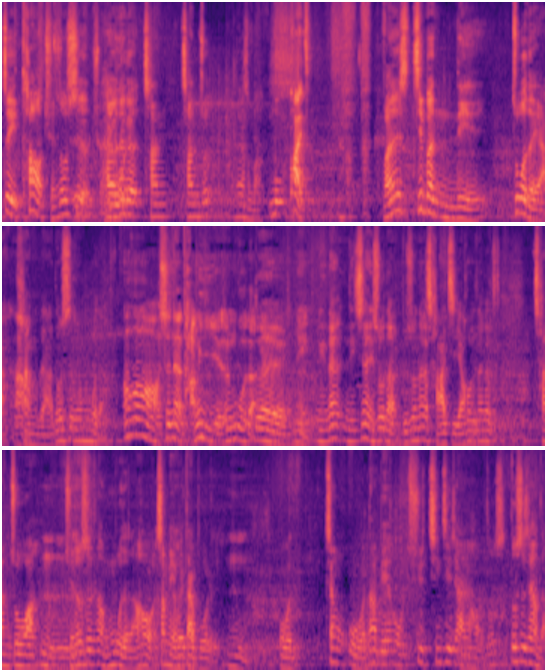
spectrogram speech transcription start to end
这一套全都是还有那个餐餐桌那个什么，木筷子反正基本你坐的呀、啊躺的啊都是用木的。哦，是那个躺椅也是木的，对你你那你像你说的，比如说那个茶几啊，或者那个餐桌啊，嗯嗯全都是那种木的，然后上面也会盖玻璃。嗯，我像我那边，我去亲戚家也好，都是都是这样的。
